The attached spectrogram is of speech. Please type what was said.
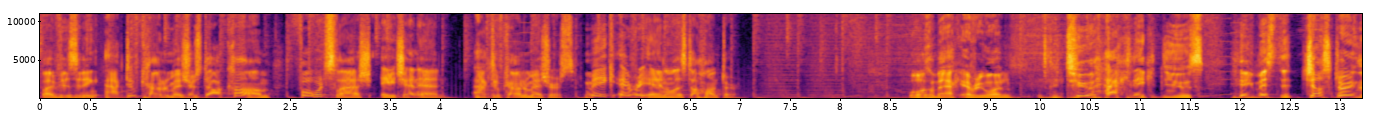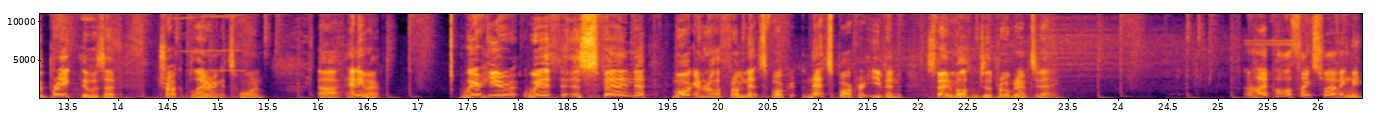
by visiting activecountermeasures.com forward slash HNN. Active Countermeasures. Make every analyst a hunter. Welcome back, everyone, to Hack Naked News. You missed it just during the break. There was a truck blaring its horn. Uh, anyway, we're here with Sven Morgenroth from NetSparker, NetSparker. Even Sven, welcome to the program today. Hi, Paul. Thanks for having me.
